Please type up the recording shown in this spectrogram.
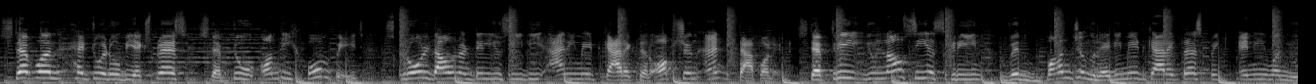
Step 1, head to Adobe Express. Step 2, on the home page, scroll down until you see the animate character option and tap on it. Step 3, you now see a screen with bunch of ready-made characters. Pick anyone you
